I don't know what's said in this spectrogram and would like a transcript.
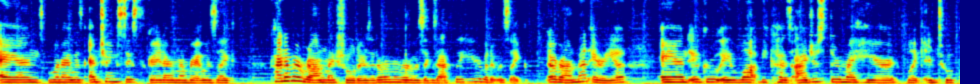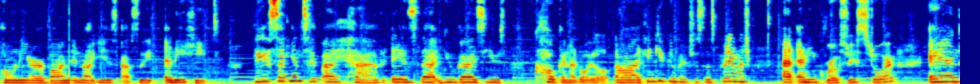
And when I was entering sixth grade, I remember it was like kind of around my shoulders. I don't remember it was exactly here, but it was like around that area. And it grew a lot because I just threw my hair like into a pony or a bun and not use absolutely any heat. The second tip I have is that you guys use coconut oil. Uh, I think you can purchase this pretty much at any grocery store and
